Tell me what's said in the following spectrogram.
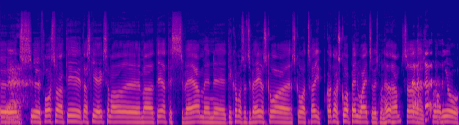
ja. øh, forsvar, det, der sker ikke så meget, øh, meget der desværre, men øh, det kommer så tilbage og scorer, scorer tre. Godt nok scorer Ben White, så hvis man havde ham, så, så, var, det jo,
